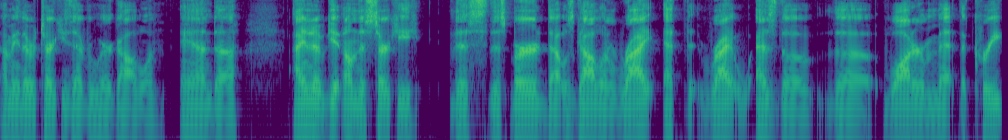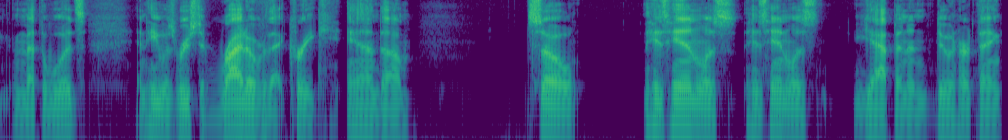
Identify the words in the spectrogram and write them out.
I mean, there were turkeys everywhere gobbling, and uh, I ended up getting on this turkey this this bird that was gobbling right at the right as the the water met the creek and met the woods, and he was roosted right over that creek. And um, so his hen was his hen was yapping and doing her thing,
